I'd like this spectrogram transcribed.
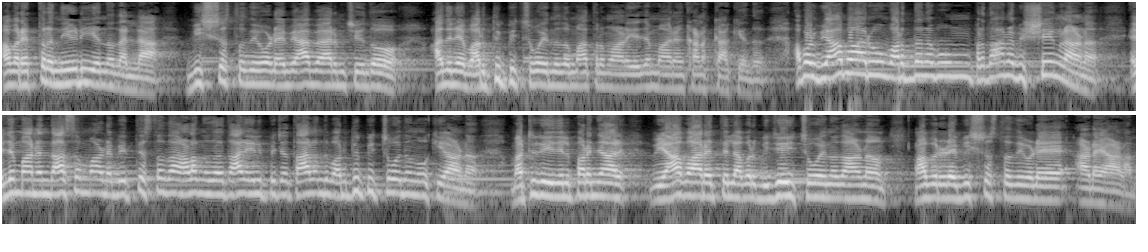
അവർ എത്ര നേടി എന്നതല്ല. വിശ്വസ്തയോടെ വ്യാപാരം ചെയ്തോ അതിനെ വർദ്ധിപ്പിച്ചോ എന്നത് മാത്രമാണ് യജമാനൻ കണക്കാക്കിയത്. അപ്പോൾ വ്യാപാരവും വർധനവും പ്രധാന വിഷയങ്ങളാണ്. യജമാനൻ ദാസന്മാരുടെ വ്യത്യസ്തത അളന്നത് താൻ ഏൽപ്പിച്ച താലന്ത് വർദ്ധിപ്പിച്ചോ എന്ന് നോക്കിയാണ്. മറ്റു രീതിയിൽ പറഞ്ഞാൽ വ്യാപാരത്തിൽ അവർ വിജയിച്ചോ എന്നതാണ് അവരുടെ വിശ്വസ്തയുടെ അടയാളം.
